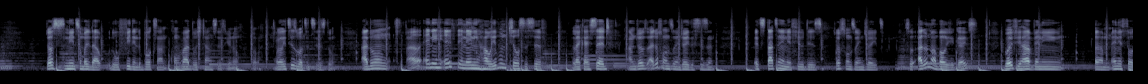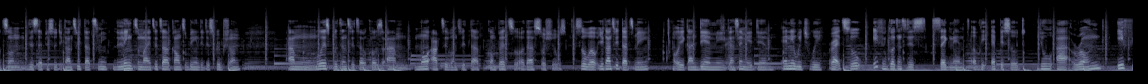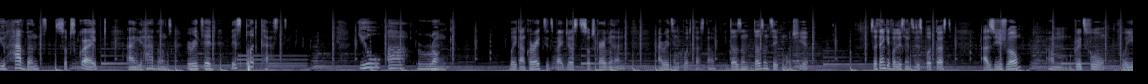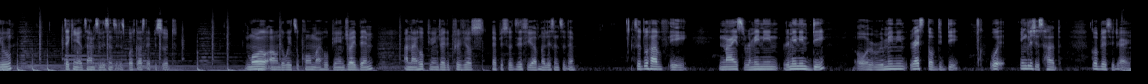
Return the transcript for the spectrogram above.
Just need somebody that will feed in the box and convert those chances, you know. Well, it is what it is, though. I don't uh, any anything anyhow. Even Chelsea safe. Like I said, I'm just I just want to enjoy the season. It's starting in a few days. Just want to enjoy it. So I don't know about you guys, but if you have any um, any thoughts on this episode, you can tweet at me. The link to my Twitter account will be in the description. I'm always putting Twitter because I'm more active on Twitter compared to other socials. So well, you can tweet at me or you can DM me, you can send me a DM any which way. Right, so if you've gotten to this segment of the episode, you are wrong if you haven't subscribed and you haven't rated this podcast. You are wrong. But you can correct it by just subscribing and, and rating the podcast. It doesn't doesn't take much here. So thank you for listening to this podcast. As usual, I'm grateful for you taking your time to listen to this podcast episode. More are on the way to come. I hope you enjoyed them, and I hope you enjoyed the previous episodes if you have not listened to them. So do have a nice remaining remaining day or remaining rest of the day. Well, English is hard. God bless you, Jerry.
